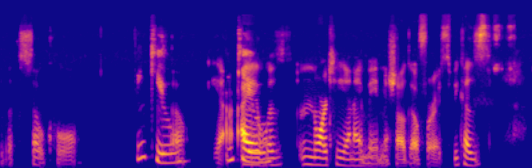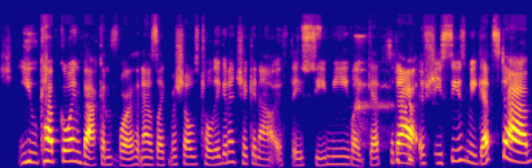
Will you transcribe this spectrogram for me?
It looks so cool. Thank you. So, yeah, Thank you. I was naughty and I made Michelle go first because you kept going back and forth and I was like, Michelle's totally gonna chicken out if they see me like get stabbed if she sees me get stabbed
